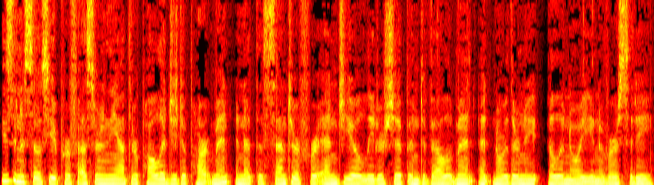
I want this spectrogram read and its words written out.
He's an associate professor in the anthropology department and at the Center for NGO Leadership and Development at Northern Illinois University.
